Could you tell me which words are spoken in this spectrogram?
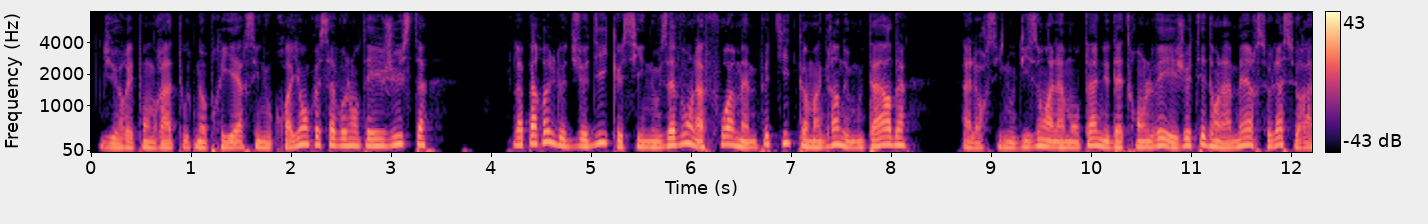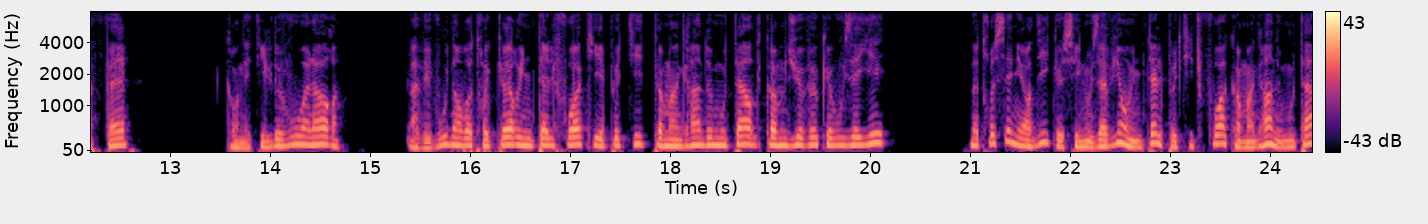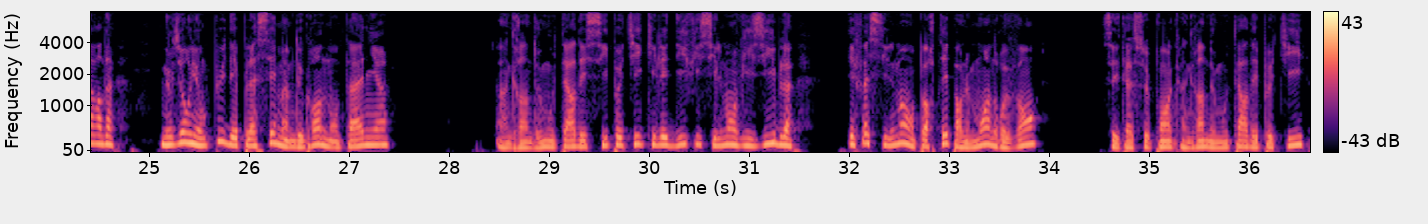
Dieu répondra à toutes nos prières si nous croyons que sa volonté est juste. La parole de Dieu dit que si nous avons la foi même petite comme un grain de moutarde, alors si nous disons à la montagne d'être enlevée et jetée dans la mer, cela sera fait. Qu'en est-il de vous alors? Avez-vous dans votre cœur une telle foi qui est petite comme un grain de moutarde comme Dieu veut que vous ayez? Notre Seigneur dit que si nous avions une telle petite foi comme un grain de moutarde, nous aurions pu déplacer même de grandes montagnes. Un grain de moutarde est si petit qu'il est difficilement visible et facilement emporté par le moindre vent. C'est à ce point qu'un grain de moutarde est petit.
